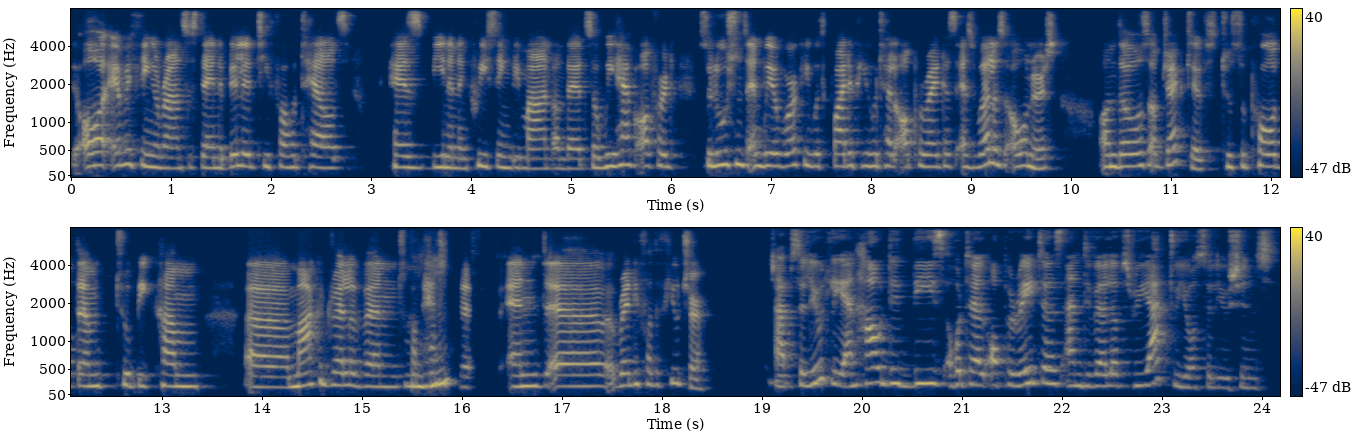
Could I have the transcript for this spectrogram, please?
The, all everything around sustainability for hotels has been an increasing demand on that. So we have offered solutions, and we are working with quite a few hotel operators as well as owners on those objectives to support them to become uh, market relevant, mm-hmm. competitive, mm-hmm. and uh, ready for the future. Absolutely. And how did these hotel operators and developers react to your solutions?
